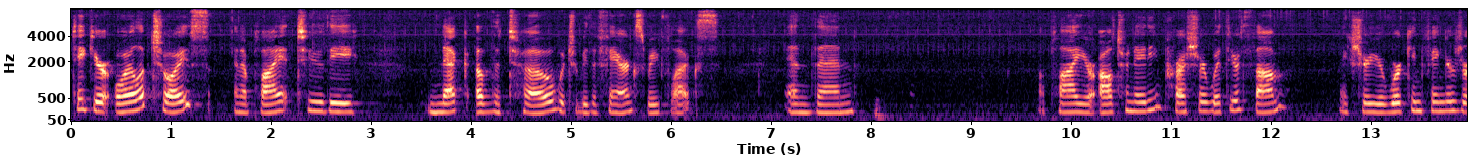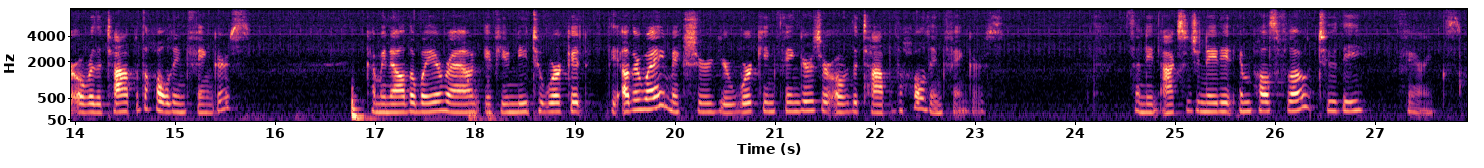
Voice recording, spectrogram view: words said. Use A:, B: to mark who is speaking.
A: Take your oil of choice and apply it to the neck of the toe, which would be the pharynx reflex, and then apply your alternating pressure with your thumb. Make sure your working fingers are over the top of the holding fingers. Coming all the way around. If you need to work it the other way, make sure your working fingers are over the top of the holding fingers. Sending oxygenated impulse flow to the pharynx.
